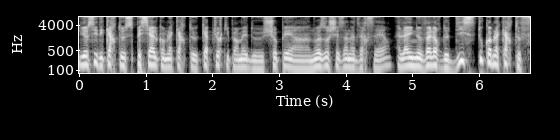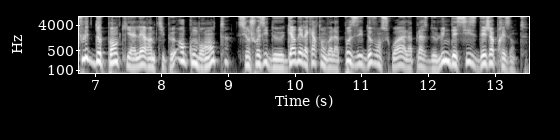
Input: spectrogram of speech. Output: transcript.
Il y a aussi des cartes spéciales comme la carte capture qui permet de choper un oiseau chez un adversaire. Elle a une valeur de 10, tout comme la carte flûte de pan qui a l'air un petit peu encombrante. Si on choisit de garder la carte, on va la poser devant soi à la place de l'une des 6 déjà présentes.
